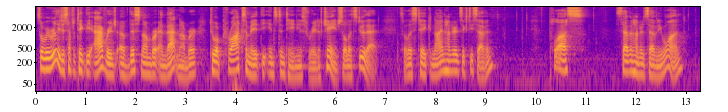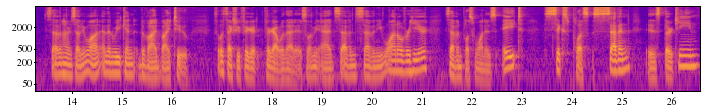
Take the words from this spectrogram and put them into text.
So we really just have to take the average of this number and that number to approximate the instantaneous rate of change. So let's do that. So let's take 967 plus 771, 771, and then we can divide by 2. So let's actually figure, figure out what that is. So let me add 771 over here. 7 plus 1 is 8. 6 plus 7 is 13.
